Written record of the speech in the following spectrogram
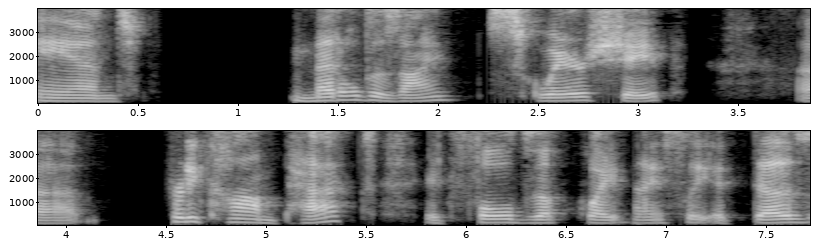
and metal design, square shape, uh, pretty compact. It folds up quite nicely. It does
